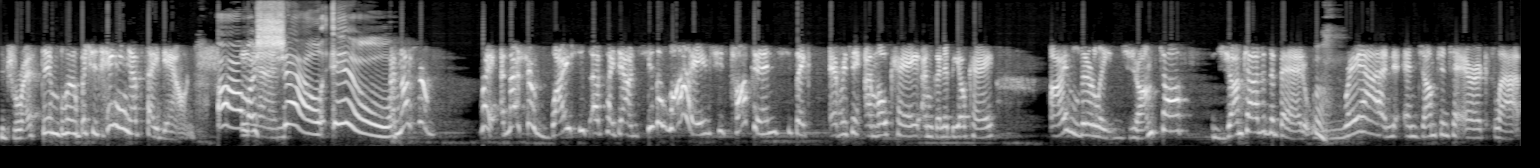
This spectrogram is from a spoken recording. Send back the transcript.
dressed in blue, but she's hanging upside down. Oh, and Michelle, ew. I'm not sure right, I'm not sure why she's upside down. She's alive. She's talking. She's like, everything I'm okay, I'm gonna be okay. I literally jumped off jumped out of the bed, ran and jumped into Eric's lap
